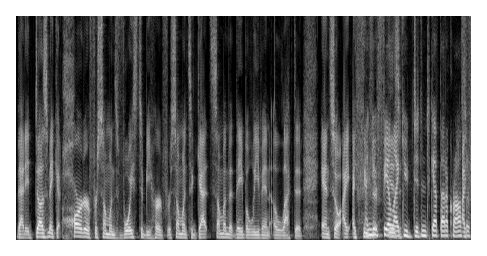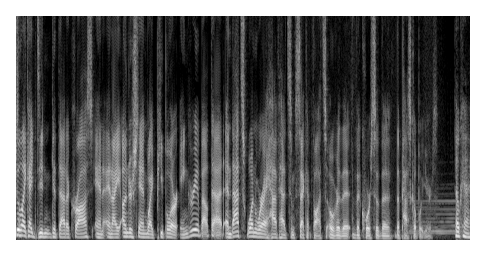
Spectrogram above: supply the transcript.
That it does make it harder for someone's voice to be heard, for someone to get someone that they believe in elected. And so I, I think And you feel is, like you didn't get that across? I feel something? like I didn't get that across. And and I understand why people are angry about that. And that's one where I have had some second thoughts over the, the course of the, the past couple years. Okay.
